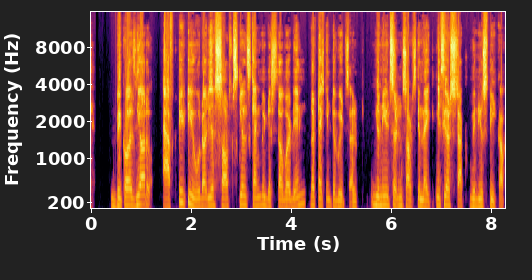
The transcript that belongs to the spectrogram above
because your aptitude or your soft skills can be discovered in the tech interview itself. You need certain soft skills, like if you're stuck, will you speak up?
